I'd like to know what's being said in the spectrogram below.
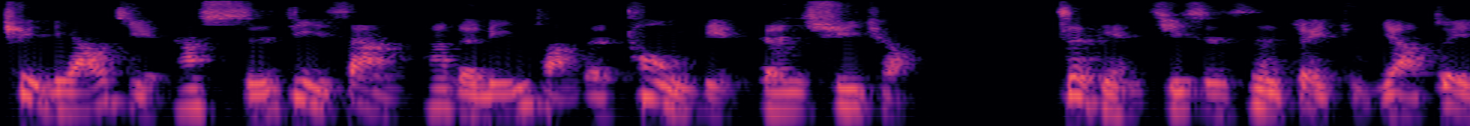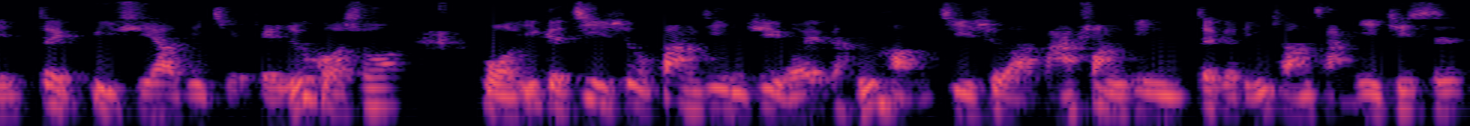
去了解他实际上他的临床的痛点跟需求？这点其实是最主要、最最必须要去解决。如果说我一个技术放进去，我有一个很好的技术啊，把它放进这个临床场域，其实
